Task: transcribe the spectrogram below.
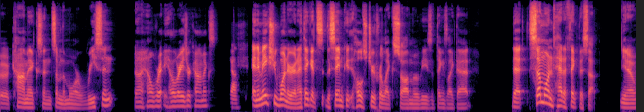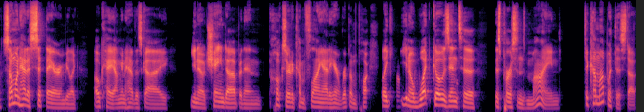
uh, comics and some of the more recent uh, Hellra- Hellraiser comics. Yeah, and it makes you wonder. And I think it's the same holds true for like Saw movies and things like that. That someone had to think this up. You know, someone had to sit there and be like, okay, I'm going to have this guy you know, chained up and then hooks are to come flying out of here and rip them apart. Like, you know, what goes into this person's mind to come up with this stuff?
